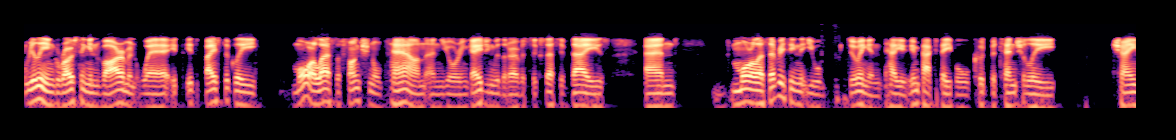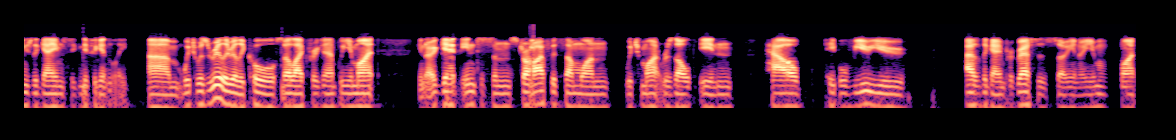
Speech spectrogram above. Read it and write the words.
really engrossing environment where it, it's basically more or less a functional town, and you're engaging with it over successive days, and more or less everything that you're doing and how you impact people could potentially change the game significantly um, which was really really cool. So like for example, you might you know get into some strife with someone, which might result in how people view you as the game progresses. So you know you might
